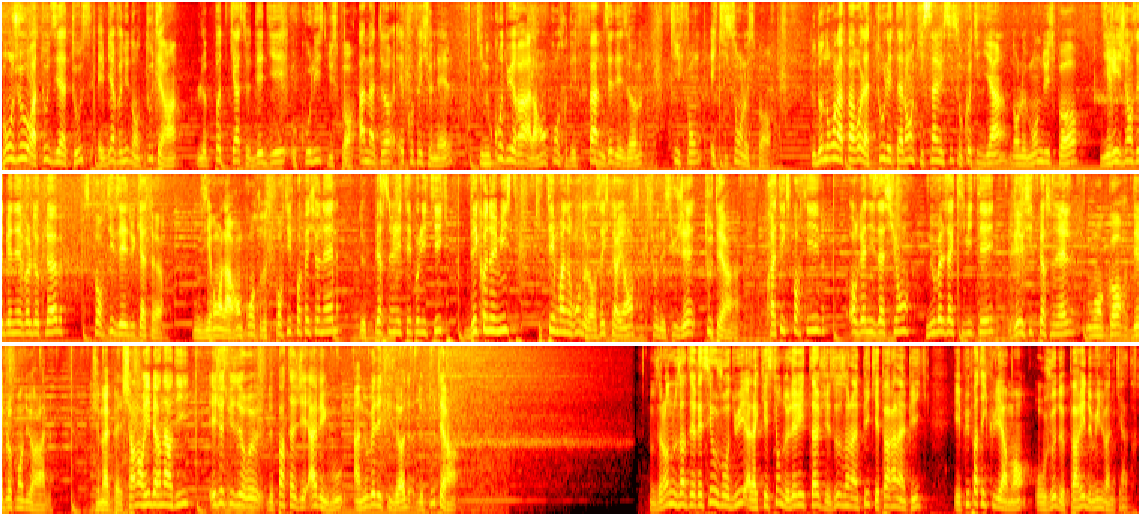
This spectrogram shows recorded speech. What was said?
Bonjour à toutes et à tous et bienvenue dans Tout Terrain, le podcast dédié aux coulisses du sport amateur et professionnel qui nous conduira à la rencontre des femmes et des hommes qui font et qui sont le sport. Nous donnerons la parole à tous les talents qui s'investissent au quotidien dans le monde du sport, dirigeants et bénévoles de clubs, sportifs et éducateurs. Nous irons à la rencontre de sportifs professionnels, de personnalités politiques, d'économistes qui témoigneront de leurs expériences sur des sujets tout terrain. Pratique sportive, organisation, nouvelles activités, réussite personnelle ou encore développement durable. Je m'appelle Charles-Henri Bernardi et je suis heureux de partager avec vous un nouvel épisode de Tout Terrain. Nous allons nous intéresser aujourd'hui à la question de l'héritage des Jeux olympiques et paralympiques et plus particulièrement aux Jeux de Paris 2024.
